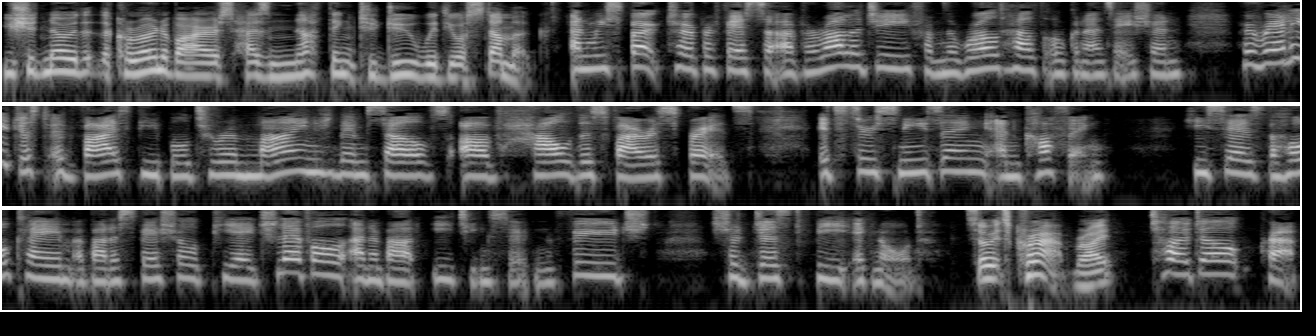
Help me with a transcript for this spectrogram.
you should know that the coronavirus has nothing to do with your stomach. And we spoke to a professor of virology from the World Health Organization who really just advised people to remind themselves of how this virus spreads. It's through sneezing and coughing. He says the whole claim about a special pH level and about eating certain foods should just be ignored. So it's crap, right? Total crap.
